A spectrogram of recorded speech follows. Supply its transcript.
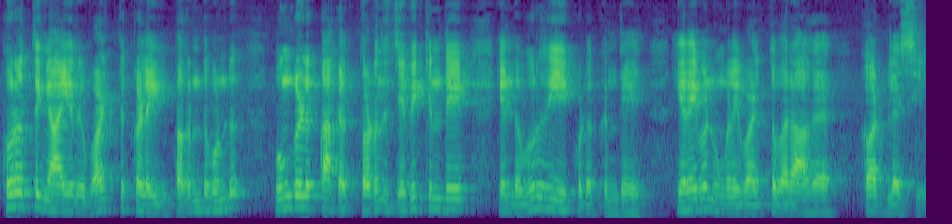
குருத்து ஞாயிறு வாழ்த்துக்களை பகிர்ந்து கொண்டு உங்களுக்காக தொடர்ந்து ஜெபிக்கின்றேன் என்ற உறுதியை கொடுக்கின்றேன். இறைவன் உங்களை வாழ்த்துவராக. காட் பிளஸ் யூ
